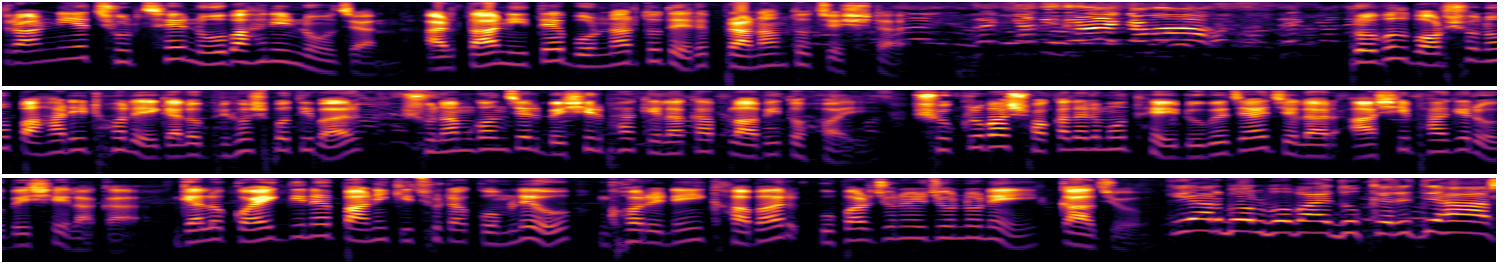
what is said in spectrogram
ত্রাণ নিয়ে ছুটছে নৌবাহিনীর নৌযান, আর তা নিতে বন্যার্তদের প্রাণান্ত চেষ্টা। প্রবল বর্ষণ ও পাহাড়ি ঢলে গেল বৃহস্পতিবার সুনামগঞ্জের বেশিরভাগ এলাকা প্লাবিত হয়। শুক্রবার সকালের মধ্যেই ডুবে যায় জেলার আশি ভাগেরও বেশি এলাকা। গেল কয়েকদিনে পানি কিছুটা কমলেও ঘরে নেই খাবার, উপার্জনের জন্য নেই কাজও। কি আর বলব ভাই, দুঃখের ইতিহাস,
